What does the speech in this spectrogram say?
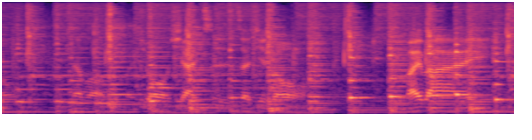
那么我们就下一次再见喽，拜拜。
